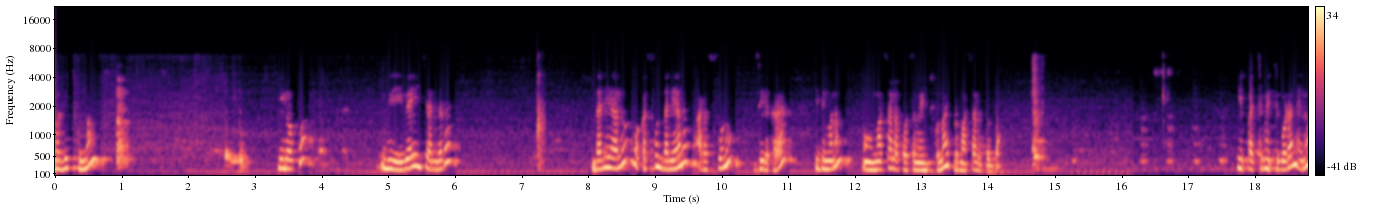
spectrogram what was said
మగ్గించుకుందాం. ఈలోపు ఇవి వేయించాను కదా. ధనియాలు ఒక స్పూన్ ధనియాలు అర స్పూను జీలకర్ర. ఇది మనం మసాలా కోసం వేయించుకున్నాం. ఇప్పుడు మసాలా చూద్దాం. ఈ పచ్చిమిర్చి కూడా నేను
